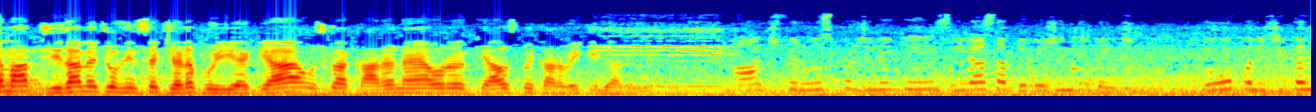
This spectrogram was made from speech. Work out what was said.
मैम आप जीरा में जो हिंसक झड़प हुई है क्या उसका कारण है और क्या उसमें कार्रवाई की जा रही है ਅੱਜ ਫਿਰੋਜ਼ਪੁਰ ਜ਼ਿਲ੍ਹੇ ਕੇ ਜ਼ੀਰਾ ਸਬ ਡਿਵੀਜ਼ਨ ਦੇ ਵਿੱਚ ਦੋ ਪੋਲੀਟੀਕਲ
